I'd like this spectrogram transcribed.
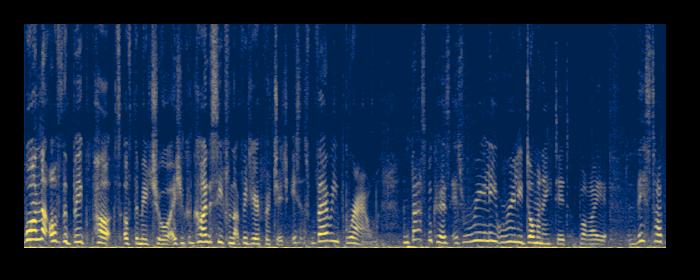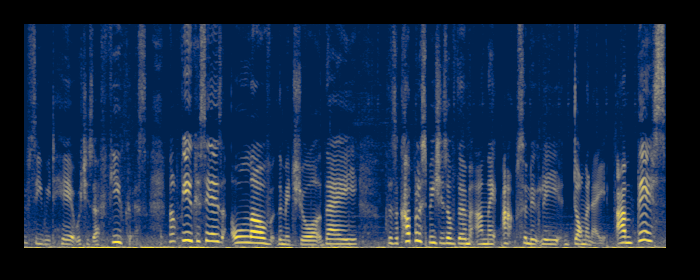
One of the big parts of the midshore, as you can kind of see from that video footage, is it's very brown. And that's because it's really, really dominated by this type of seaweed here, which is a fucus. Now fucuses love the midshore. They there's a couple of species of them and they absolutely dominate. And this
